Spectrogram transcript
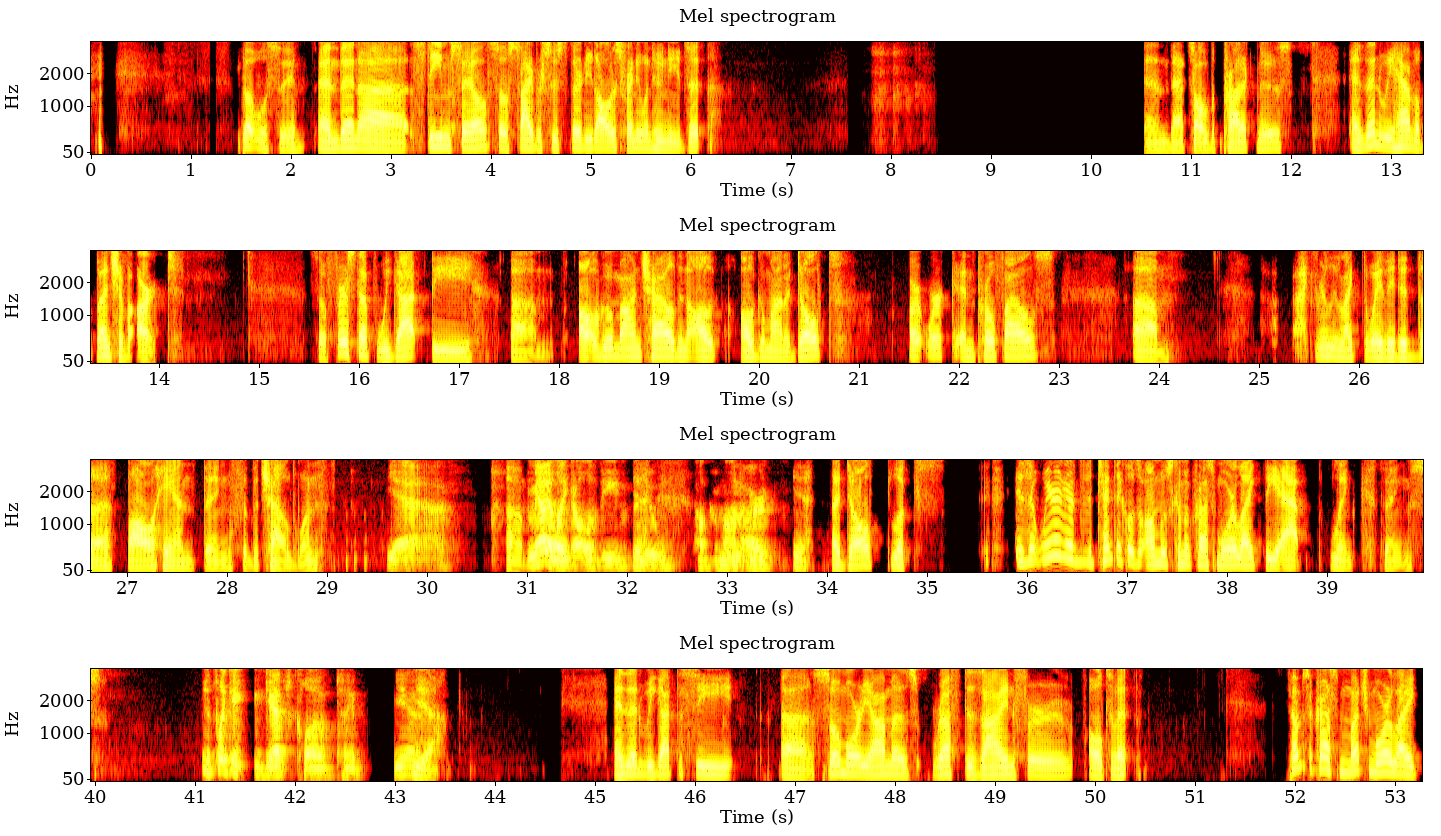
but we'll see. And then uh Steam sale, so Cyber Cybersuit's thirty dollars for anyone who needs it. And that's all the product news. And then we have a bunch of art. So first up, we got the um, Algomon child and Al- Algomon adult artwork and profiles. Um, I really like the way they did the ball hand thing for the child one. Yeah. I Um, mean, I like all of the, the Yeah. new Algomon art. yeah, adult looks. Is it weird or the tentacles almost come across more like the app link things? It's like a Gatch Claw type. Yeah. Yeah. And then we got to see uh, So Moriyama's rough design for Ultimate. Comes across much more like,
